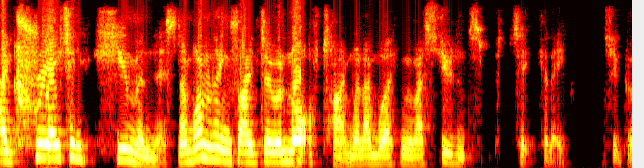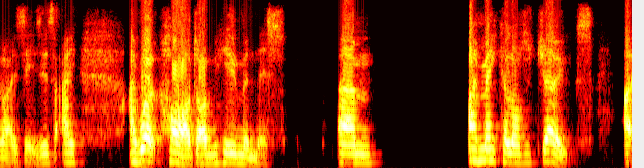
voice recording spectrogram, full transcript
and creating humanness. Now, one of the things I do a lot of time when I'm working with my students, particularly supervisees, is I, I work hard on humanness. Um, I make a lot of jokes. Uh,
